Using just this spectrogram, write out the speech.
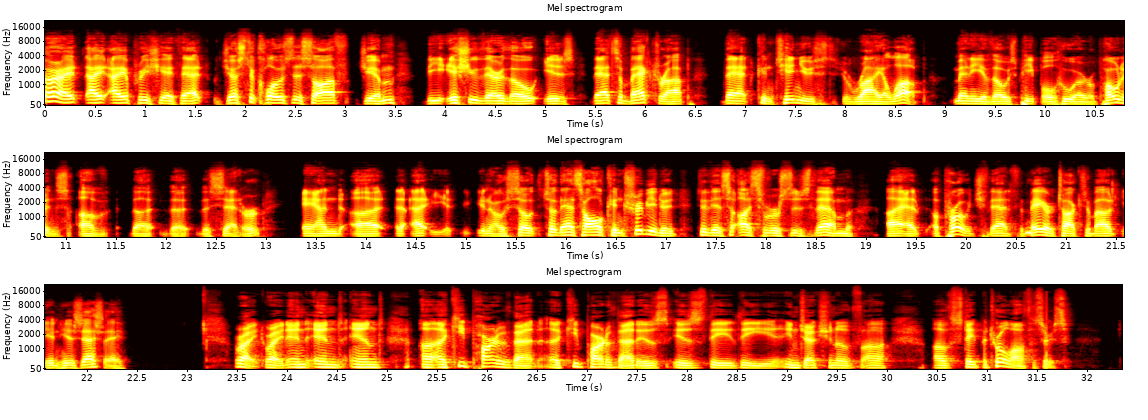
All right. I, I appreciate that. Just to close this off, Jim, the issue there, though, is that's a backdrop that continues to rile up many of those people who are opponents of the the, the center and uh, I, you know, so so that's all contributed to this us versus them uh, approach that the mayor talks about in his essay. Right, right, and and and uh, a key part of that, a key part of that is is the the injection of uh, of state patrol officers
